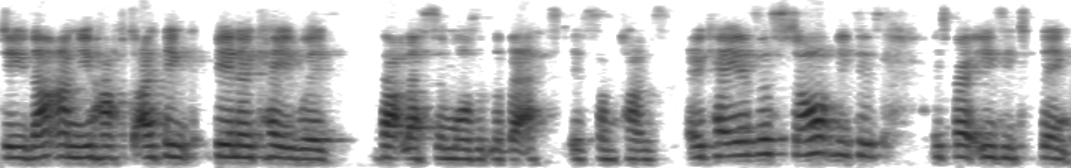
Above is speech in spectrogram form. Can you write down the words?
do that. And you have to, I think, being okay with that lesson wasn't the best is sometimes okay as a start because it's very easy to think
